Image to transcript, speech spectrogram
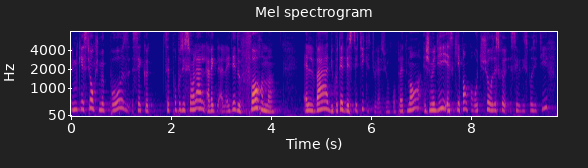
une question que je me pose, c'est que cette proposition-là, avec l'idée de forme, elle va du côté de l'esthétique, si tu l'assumes complètement. Et je me dis, est-ce qu'il n'y a pas encore autre chose? Est-ce que ces dispositifs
